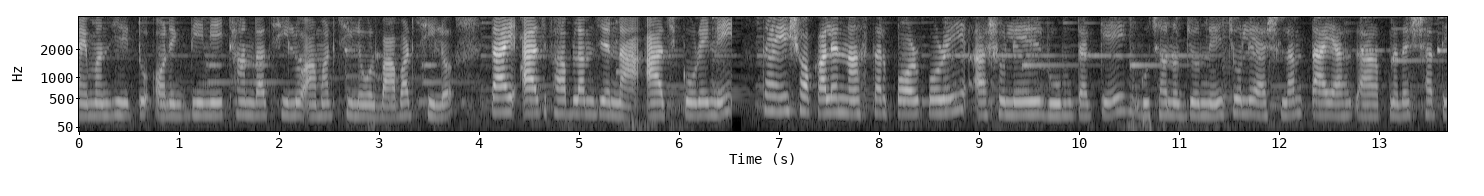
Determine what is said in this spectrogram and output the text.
আইমান যেহেতু অনেক দিনই ঠান্ডা ছিল, আমার ছিল, ওর বাবার ছিল। তাই আজ ভাবলাম যে না, আজ করে নেই। তাই সকালের নাস্তার পর পরেই আসলে রুমটাকে গুছানোর জন্য চলে আসলাম। তাই আপনাদের সাথে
